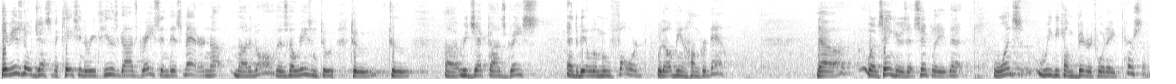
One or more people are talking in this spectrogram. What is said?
There is no justification to refuse God's grace in this matter, not, not at all. There's no reason to, to, to uh, reject God's grace and to be able to move forward without being hunkered down. Now, what I'm saying here is that simply that once we become bitter toward a person,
